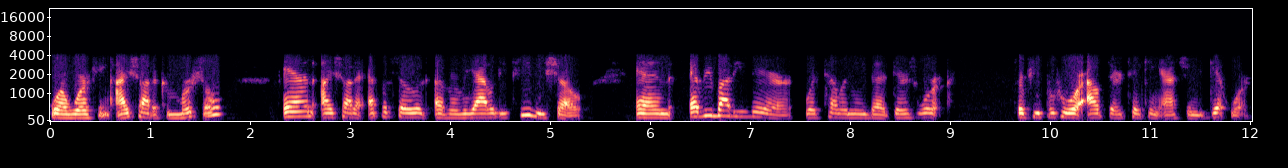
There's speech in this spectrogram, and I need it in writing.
who are working. I shot a commercial and I shot an episode of a reality TV show and everybody there was telling me that there's work for people who are out there taking action to get work.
